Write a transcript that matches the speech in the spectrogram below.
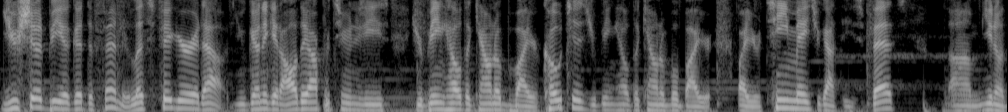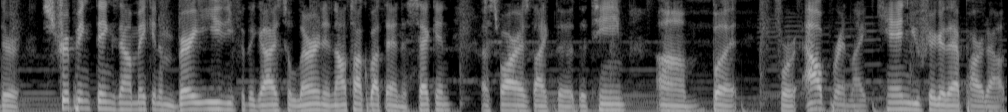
you should be a good defender. Let's figure it out. You're going to get all the opportunities. You're being held accountable by your coaches. You're being held accountable by your by your teammates. You got these vets. Um, you know, they're stripping things down, making them very easy for the guys to learn. And I'll talk about that in a second as far as like the the team. Um, but for Alperen, like, can you figure that part out?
